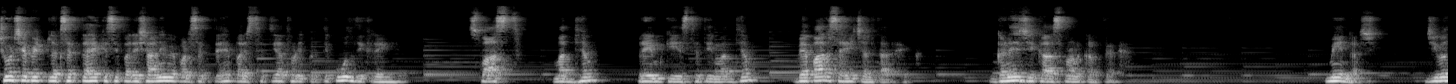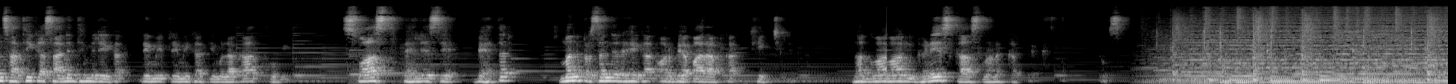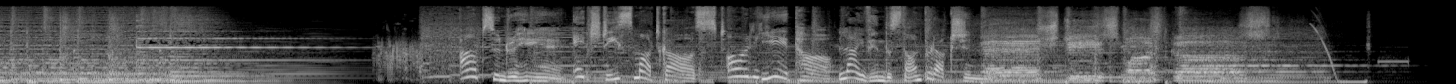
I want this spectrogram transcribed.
चोट चपेट लग सकता है, किसी परेशानी में पड़ सकते हैं, परिस्थितियाँ थोड़ी प्रतिकूल दिख रही है। स्वास्थ्य मध्यम, प्रेम की स्थिति मध्यम, व्यापार सही चलता रहेगा। गणेश जी का स्मरण करते रहे। मीन राशि। जीवन साथी का सानिध्य मिलेगा प्रेमी प्रेमिका की मुलाकात होगी। स्वास्थ्य पहले से बेहतर मन प्रसन्न रहेगा और व्यापार आपका ठीक चलेगा। भगवान गणेश का स्मरण करते रहे आप सुन रहे हैं एच डी स्मार्ट कास्ट और ये था live Hindustan production H smart Smartcast.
